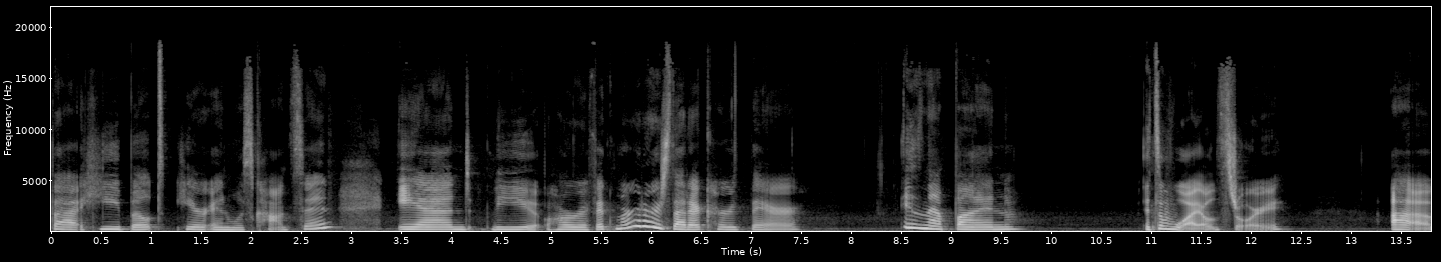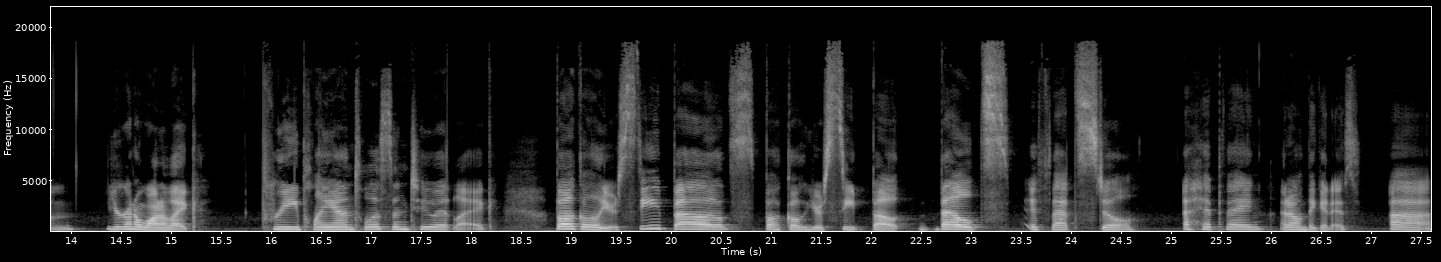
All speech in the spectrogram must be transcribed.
that he built here in Wisconsin, and the horrific murders that occurred there. Isn't that fun? It's a wild story. Um, you're gonna want to like pre-plan to listen to it, like buckle your seatbelts, buckle your seatbelt belts, if that's still a hip thing. I don't think it is. Uh,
